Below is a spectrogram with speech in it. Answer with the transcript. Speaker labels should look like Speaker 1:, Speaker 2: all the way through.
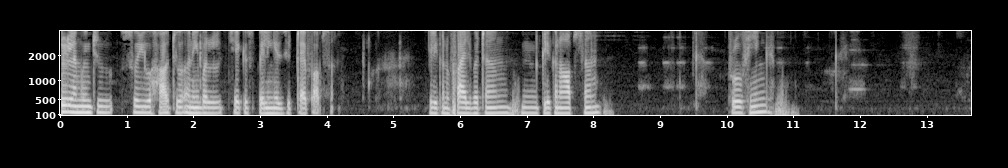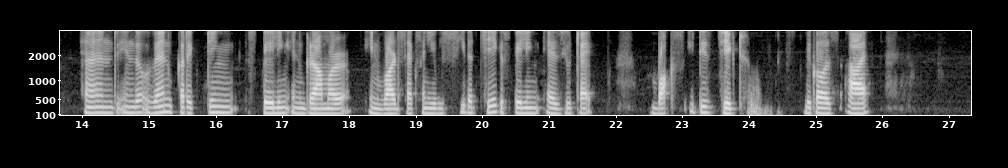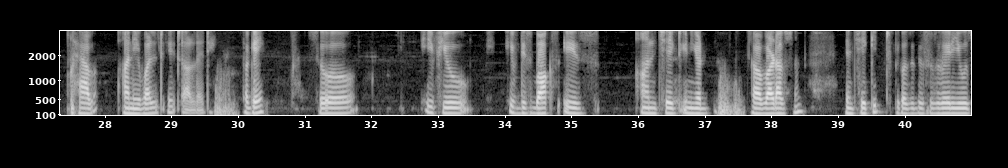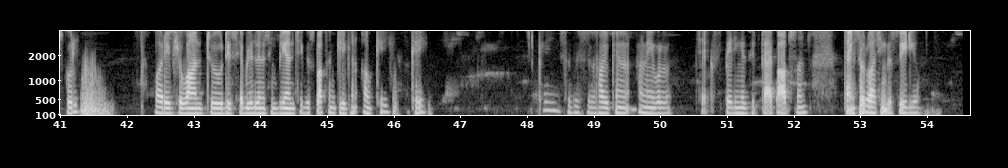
Speaker 1: tutorial I'm going to show you how to enable check spelling as you type option. Click on file button click on option. Proofing. And in the when correcting spelling and grammar in word section you will see that check spelling as you type box. It is checked because I have enabled it already. Okay? So if you if this box is unchecked in your uh, word option then check it because this is very useful. Or if you want to disable it then simply uncheck this box and click on ok. Okay? Okay? So this is how you can enable check spelling as you type option. Thanks for watching this video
